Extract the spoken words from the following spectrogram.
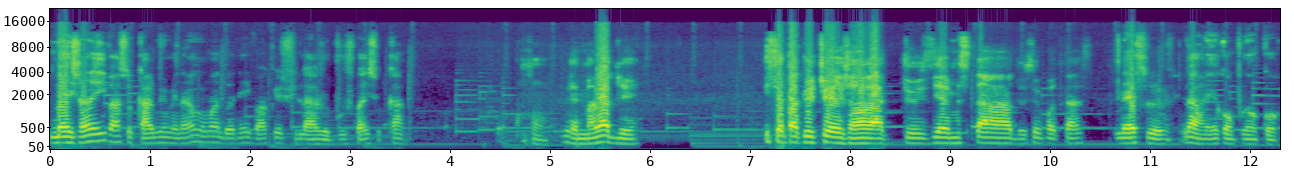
Mais genre, il va se calmer maintenant. À un moment donné, il voit que je suis là, je bouge pas, il se calme. Il est malade, lui. Il sait pas que tu es genre la deuxième star de ce podcast. Laisse-le. Il n'a rien compris encore.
